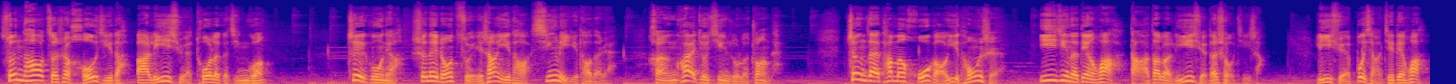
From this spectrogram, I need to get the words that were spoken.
孙涛则是猴急的把李雪脱了个精光。这姑娘是那种嘴上一套心里一套的人，很快就进入了状态。正在他们胡搞一通时，一静的电话打到了李雪的手机上。李雪不想接电话，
